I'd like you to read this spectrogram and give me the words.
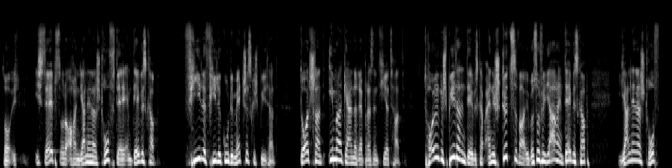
So, ich, ich selbst oder auch ein Jan-Lennart Struff, der im Davis Cup viele, viele gute Matches gespielt hat, Deutschland immer gerne repräsentiert hat, toll gespielt hat im Davis Cup, eine Stütze war über so viele Jahre im Davis Cup. Jan-Lennart Struff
